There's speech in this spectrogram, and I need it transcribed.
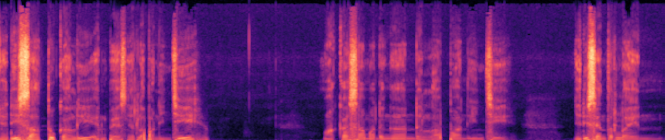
Jadi satu kali NPS-nya 8 inci maka sama dengan 8 inci. Jadi center line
